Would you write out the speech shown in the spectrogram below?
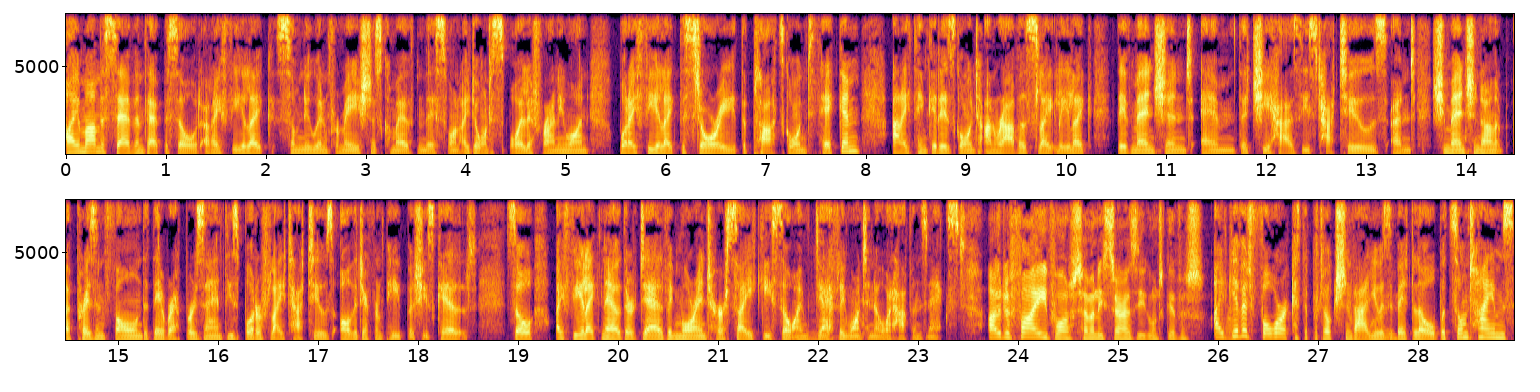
I'm on the seventh episode and I feel like some new information has come out in this one. I don't want to spoil it for anyone, but I feel like the story, the plot's going to thicken and I think it is going to unravel slightly. Like they've mentioned um, that she has these tattoos and she mentioned on a, prison phone that they represent these butterfly tattoos, all the different people she's killed. So I feel like now they're delving more into her psyche. So I'm definitely want to know what happens next. Out of five, what? How many stars are you going to give it? I'd give it four because the production value is a bit low, but sometimes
